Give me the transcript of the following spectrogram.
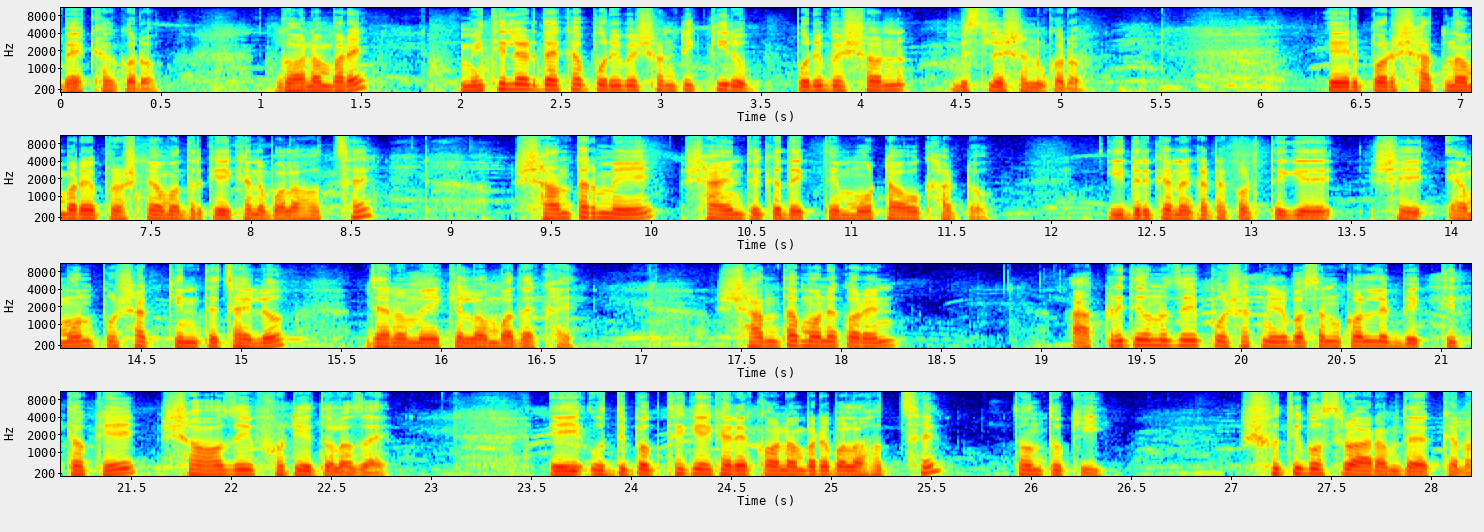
ব্যাখ্যা করো। ঘ নম্বরে, মিথিলের দেখা পরিবেশনটি কীরূপ? পরিবেশন বিশ্লেষণ করো। এরপর সাত নম্বরের প্রশ্নে আমাদেরকে এখানে বলা হচ্ছে, শান্তার মেয়ে সায়ন্তীকে দেখতে মোটা ও খাটো। ঈদের কেনাকাটা করতে গিয়ে সে এমন পোশাক কিনতে চাইলো যেন মেয়েকে লম্বা দেখায়। শান্তা মনে করেন আকৃতি অনুযায়ী পোশাক নির্বাচন করলে ব্যক্তিত্বকে সহজেই ফুটিয়ে তোলা যায়। এই উদ্দীপক থেকে এখানে ক নম্বরে বলা হচ্ছে, তন্তু কি? সুতি বস্ত্র আরামদায়ক কেন?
